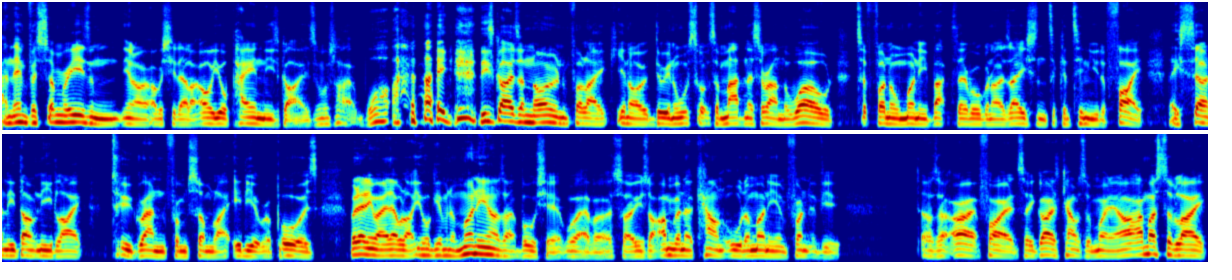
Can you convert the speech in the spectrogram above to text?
And then for some reason, you know, obviously they're like, "Oh, you're paying these guys," and I was like, "What?" like these guys are known for like, you know, doing all sorts of madness around the world to funnel money back to their organization to continue to fight. They certainly don't need like two grand from some like idiot reporters. But anyway, they were like, "You're giving them money." I was like, "Bullshit, whatever." So he's like, "I'm gonna count all the money in front of you." I was like, all right, fine. So you guys some money. I, I must have like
